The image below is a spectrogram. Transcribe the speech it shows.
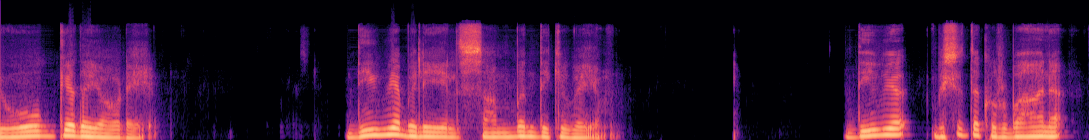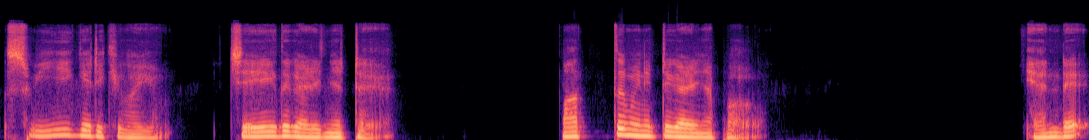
യോഗ്യതയോടെ ദിവ്യബലിയിൽ സംബന്ധിക്കുകയും ദിവ്യ വിശുദ്ധ കുർബാന സ്വീകരിക്കുകയും ചെയ്തു കഴിഞ്ഞിട്ട് പത്ത് മിനിറ്റ് കഴിഞ്ഞപ്പോൾ എന്റെ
